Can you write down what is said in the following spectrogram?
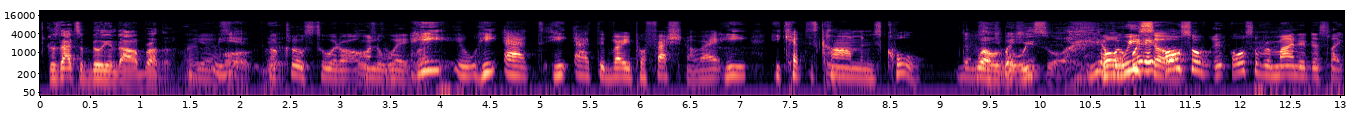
Because that's a billion dollar brother, right? Yeah. Or- Or close to it or on the to it. way. he he act he acted very professional, right? He he kept his calm and his cool. during the Well, what we saw. Yeah, What but, we but it saw. also it also reminded us like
